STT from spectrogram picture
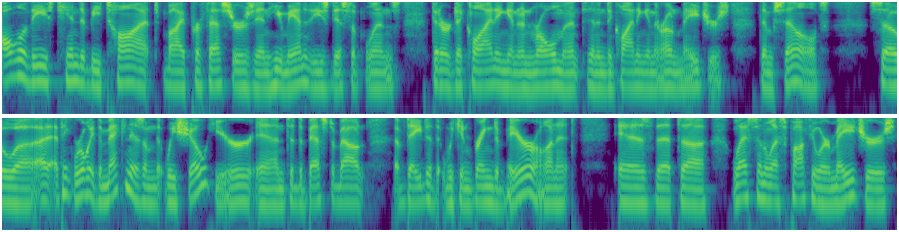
all of these tend to be taught by professors in humanities disciplines that are declining in enrollment and declining in their own majors themselves. So uh, I think really the mechanism that we show here, and to the best about of data that we can bring to bear on it, is that uh, less and less popular majors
